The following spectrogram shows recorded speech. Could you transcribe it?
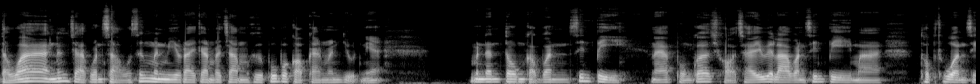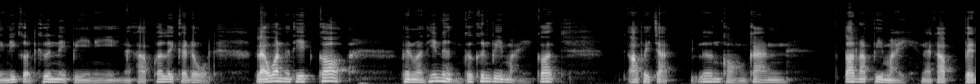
แต่ว่าเนื่องจากวันเสาร์ซึ่งมันมีรายการประจำคือผู้ประกอบการวันหยุดเนี่ย มันดันตรงกับวันสิ้นปีนะครับผมก็ขอใช้เวลาวันสิ้นปีมาทบทวนสิ่งที่เกิดขึ้นในปีนี้นะครับ ก็เลยกระโดด แล้ววันอาทิตย์ก็เป็นวันที่ 1 ก็ขึ้นปีใหม่ก็เอาไปจัดเรื่องของการต้อนรับปีใหม่นะครับ เป็น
